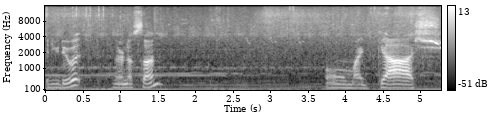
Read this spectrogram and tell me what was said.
Can you do it? Is there enough sun? Oh my gosh.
